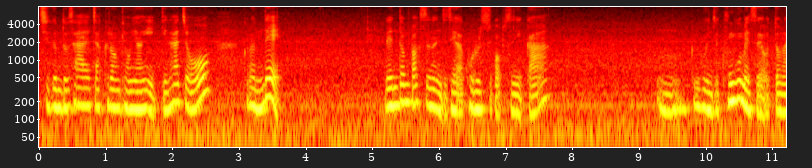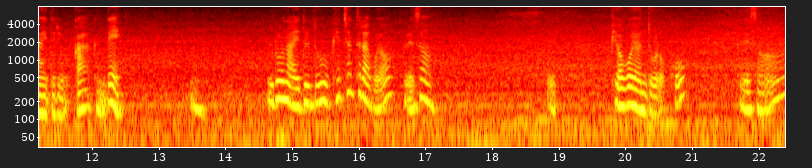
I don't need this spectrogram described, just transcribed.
지금도 살짝 그런 경향이 있긴 하죠. 그런데 랜덤 박스는 이제 제가 고를 수가 없으니까 음, 그리고 이제 궁금했어요. 어떤 아이들이 올까? 근데 음, 이런 아이들도 괜찮더라고요. 그래서 벽어연도 그렇고 그래서 음,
